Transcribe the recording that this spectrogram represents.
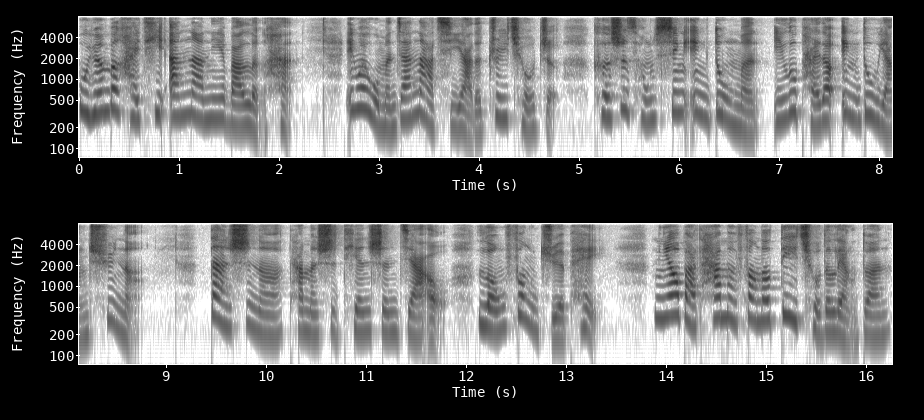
我原本还替安娜捏把冷汗，因为我们家纳奇亚的追求者可是从新印度门一路排到印度洋去呢。但是呢，他们是天生佳偶，龙凤绝配。你要把他们放到地球的两端，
